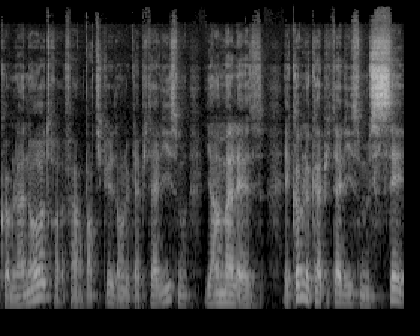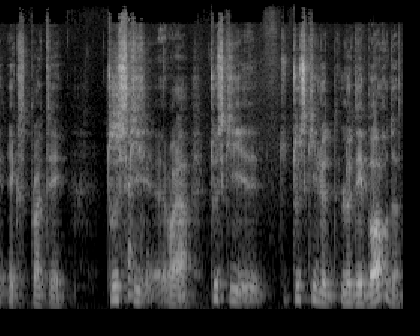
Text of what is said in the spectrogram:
comme la nôtre, enfin en particulier dans le capitalisme, il y a un malaise. Et comme le capitalisme sait exploiter tout ce qui, euh, voilà, tout ce qui, tout ce qui le, déborde,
